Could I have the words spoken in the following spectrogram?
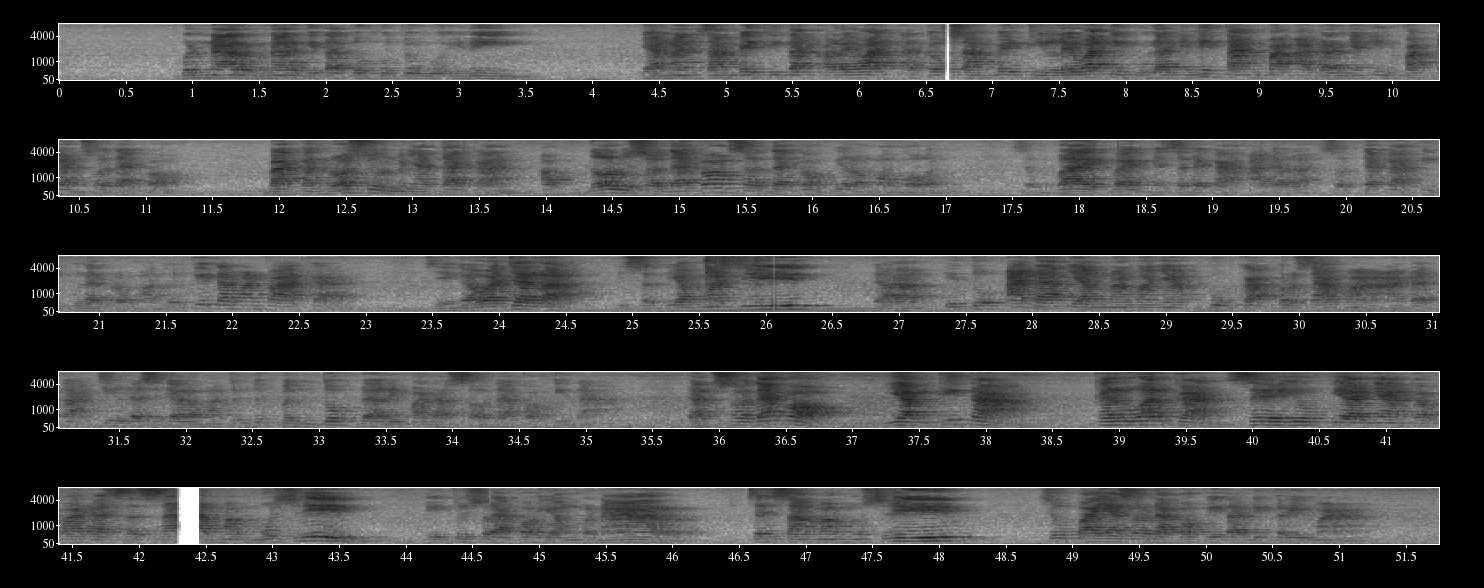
benar-benar kita tunggu-tunggu ini Jangan sampai kita kelewat atau sampai dilewati bulan ini tanpa adanya infak dan sodako. Bahkan Rasul menyatakan, Abdul sodako, sodako fi Ramadan. Sebaik-baiknya sedekah adalah sedekah di bulan Ramadan. Kita manfaatkan. Sehingga wajarlah di setiap masjid, Nah, itu ada yang namanya buka bersama, ada takjil dan segala macam itu bentuk daripada sodako kita. Dan sodako yang kita keluarkan seyukianya kepada sesama muslim itu sodako yang benar sesama muslim supaya sodako kita diterima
